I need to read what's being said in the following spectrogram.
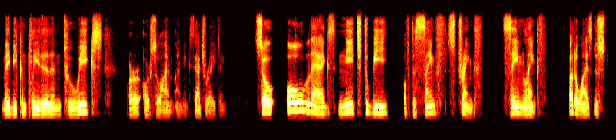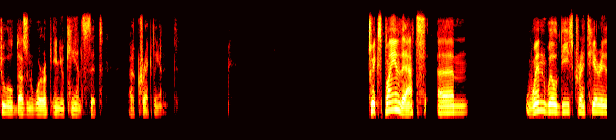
maybe completed in two weeks or, or so I'm, I'm exaggerating. So all legs need to be of the same strength, same length. Otherwise, the stool doesn't work and you can't sit uh, correctly in it. To explain that, um, when will these criteria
